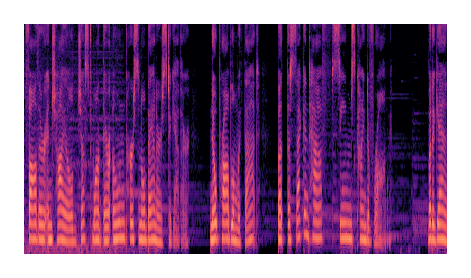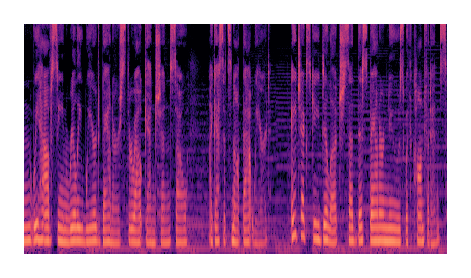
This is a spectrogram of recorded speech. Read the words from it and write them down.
Father and child just want their own personal banners together. No problem with that, but the second half seems kind of wrong. But again, we have seen really weird banners throughout Genshin, so I guess it's not that weird. HXG Diluc said this banner news with confidence,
